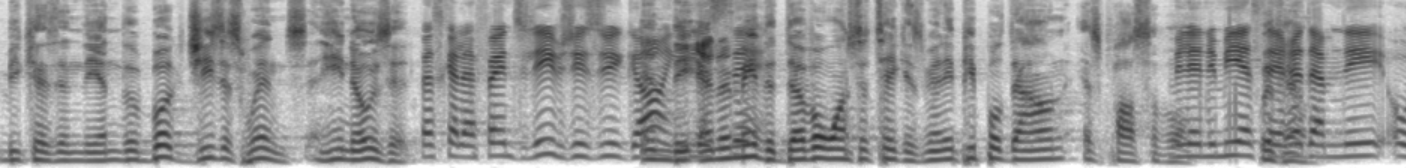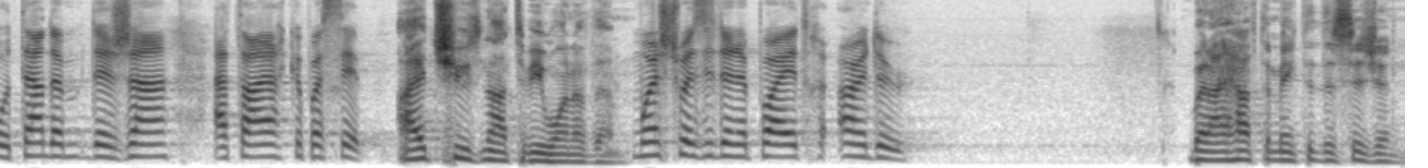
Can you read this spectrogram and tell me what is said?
Because in the end of the book, Jesus wins and he knows it. Parce qu'à la fin du livre, Jésus il And gagne. the il le enemy, sait. the devil, wants to take as many people down as possible. Mais l'ennemi with essaierait him. d'amener autant de, de gens à terre que possible. I choose not to be one of them, Moi, je choisis de ne pas être un d'eux. But I have to make the decision.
